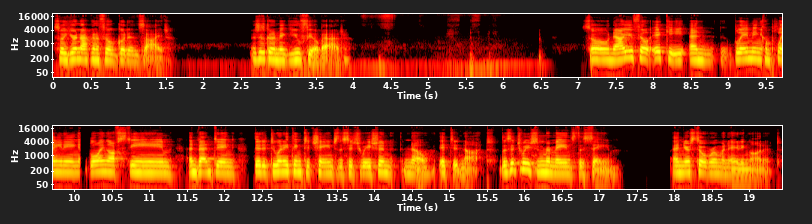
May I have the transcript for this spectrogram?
So you're not going to feel good inside. It's just going to make you feel bad. So now you feel icky and blaming, complaining, blowing off steam, and venting. Did it do anything to change the situation? No, it did not. The situation remains the same and you're still ruminating on it.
